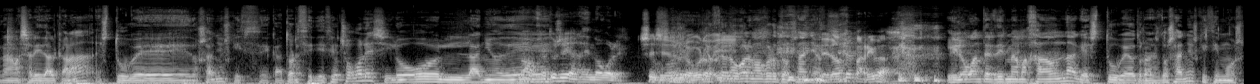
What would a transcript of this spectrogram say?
nada más salí de Alcalá, estuve dos años que hice 14 y 18 goles y luego el año de... No, que tú sigas haciendo goles. Sí, sí, Yo eso seguro. es que luego le me acuerdo dos años. De 12 para arriba. Y luego antes de irme a Majadahonda, que estuve otros dos años, que hicimos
